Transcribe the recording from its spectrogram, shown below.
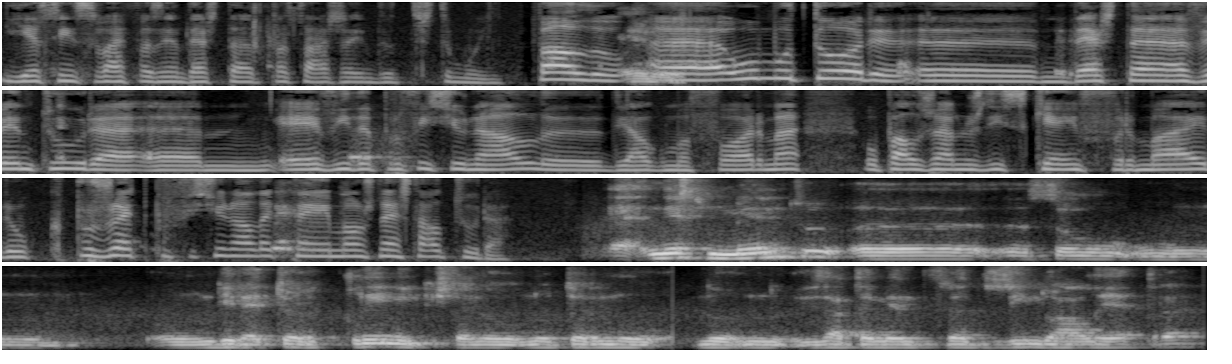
E assim se vai fazendo esta passagem de testemunho. Paulo, é uh, o motor uh, desta aventura uh, é a vida profissional, de alguma forma. O Paulo já nos disse que é enfermeiro. Que projeto profissional é que tem em mãos nesta altura? É, neste momento, sou um um diretor clínico, isto é no, no termo no, no, exatamente traduzindo à letra,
